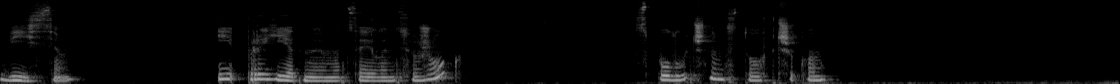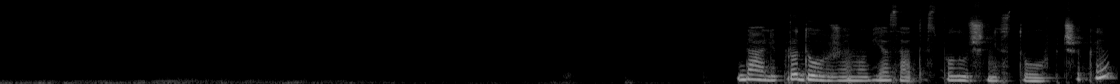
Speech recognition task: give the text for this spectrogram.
вісім і приєднуємо цей ланцюжок сполучним стовпчиком. Далі продовжуємо в'язати сполучні стовпчики.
